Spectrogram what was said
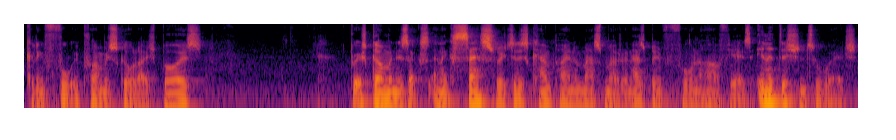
killing 40 primary school-aged boys. British government is an accessory to this campaign of mass murder and has been for four and a half years. In addition to which,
